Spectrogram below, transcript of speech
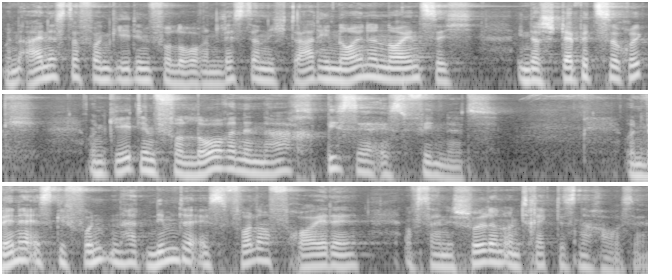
und eines davon geht ihm verloren. Lässt er nicht da die 99 in der Steppe zurück und geht dem Verlorenen nach, bis er es findet. Und wenn er es gefunden hat, nimmt er es voller Freude auf seine Schultern und trägt es nach Hause.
